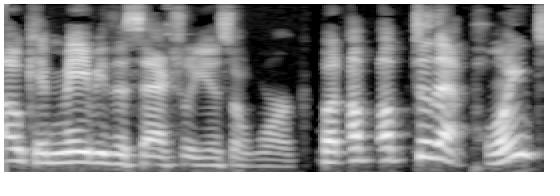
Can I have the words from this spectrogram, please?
okay, maybe this actually is a work. But up up to that point,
